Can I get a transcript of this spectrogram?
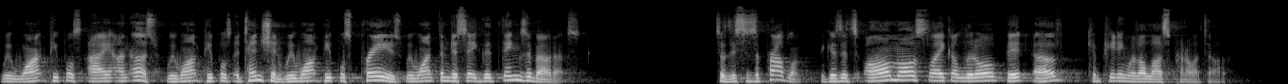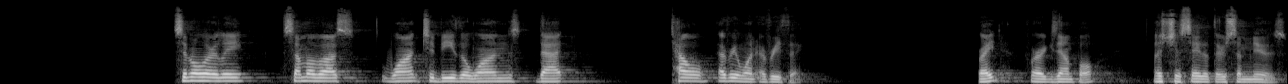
We want people's eye on us. We want people's attention. We want people's praise. We want them to say good things about us. So this is a problem because it's almost like a little bit of competing with Allah subhanahu wa ta'ala. Similarly, some of us want to be the ones that tell everyone everything. Right? For example, let's just say that there's some news.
